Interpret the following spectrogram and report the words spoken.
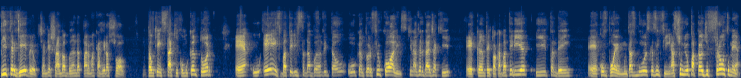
Peter Gabriel, que tinha deixado a banda para uma carreira solo. Então, quem está aqui como cantor é o ex-baterista da banda, então, o cantor Phil Collins, que na verdade aqui é, canta e toca bateria e também é, compõe muitas músicas, enfim, assumiu o papel de frontman.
